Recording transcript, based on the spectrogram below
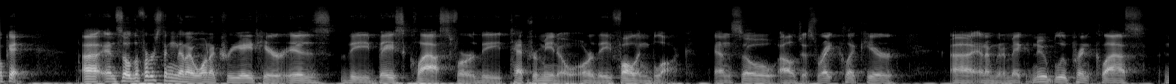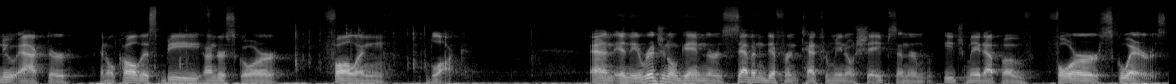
Okay, uh, and so the first thing that I want to create here is the base class for the Tetromino or the falling block. And so I'll just right click here uh, and I'm going to make a new blueprint class, a new actor, and I'll call this B underscore falling block. And in the original game, there's seven different Tetromino shapes, and they're each made up of four squares.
